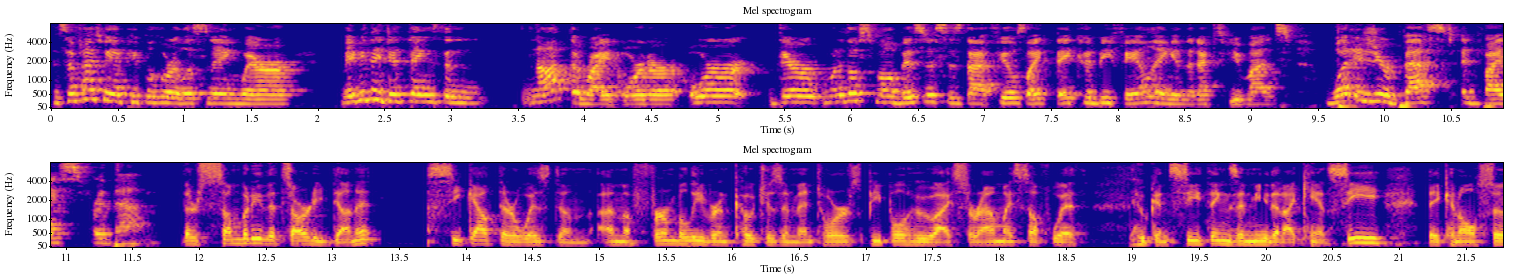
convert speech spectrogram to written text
And sometimes we have people who are listening where maybe they did things in not the right order, or they're one of those small businesses that feels like they could be failing in the next few months. What is your best advice for them? There's somebody that's already done it. Seek out their wisdom. I'm a firm believer in coaches and mentors, people who I surround myself with who can see things in me that I can't see. They can also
